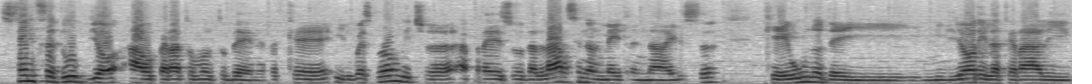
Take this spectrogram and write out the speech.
senza dubbio ha operato molto bene perché il West Bromwich ha preso dall'Arsenal Maitland Niles che è uno dei migliori laterali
